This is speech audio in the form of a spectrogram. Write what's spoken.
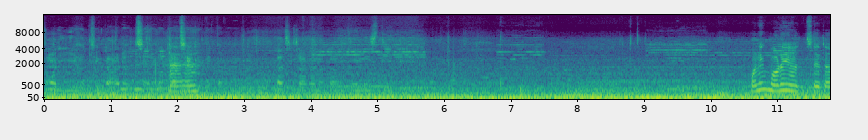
তোমার ইয়ে হচ্ছে গার্ড হচ্ছে। কাছে যাবে না, কারণ দিয়ে দিয়ে অনেক বড়ই হচ্ছে এটা।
